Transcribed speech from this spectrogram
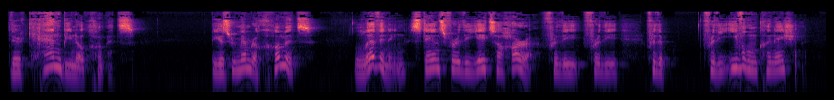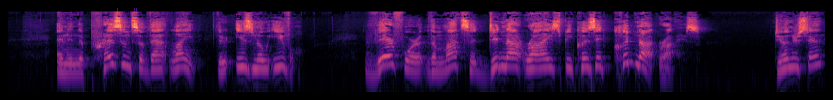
there can be no chumetz. Because remember, chumetz, leavening, stands for the yetzer hara, for the, for the, for the, for the evil inclination. And in the presence of that light, there is no evil. Therefore, the matzah did not rise because it could not rise. Do you understand?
